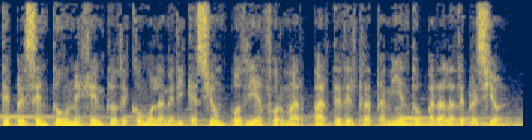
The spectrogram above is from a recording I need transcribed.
te presento un ejemplo de cómo la medicación podría formar parte del tratamiento para la depresión.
